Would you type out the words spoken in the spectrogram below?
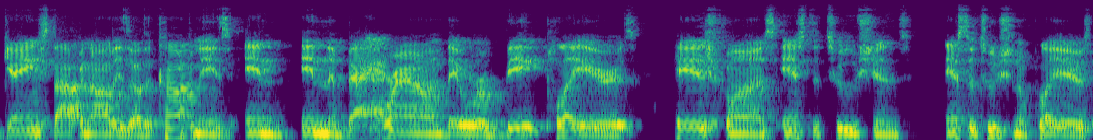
GameStop and all these other companies. And in the background, there were big players, hedge funds, institutions, institutional players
